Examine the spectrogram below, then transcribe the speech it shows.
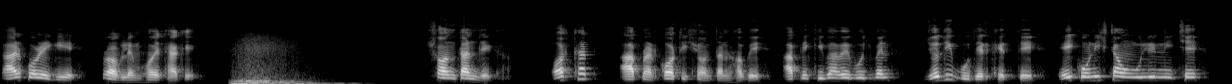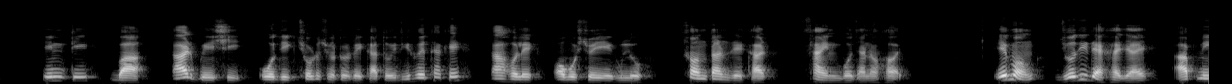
তারপরে গিয়ে প্রবলেম হয়ে থাকে। সন্তান রেখা, অর্থাৎ আপনার কটি সন্তান হবে, আপনি কীভাবে বুঝবেন? যদি বুধের ক্ষেত্রে এই কনিষ্ঠা অঙ্গুলির নিচে তিনটি বা তার বেশি অধিক ছোট ছোট রেখা তৈরি হয়ে থাকে, তাহলে অবশ্যই এগুলো সন্তান রেখার সাইন বোঝানো হয়। এবং যদি দেখা যায় আপনি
